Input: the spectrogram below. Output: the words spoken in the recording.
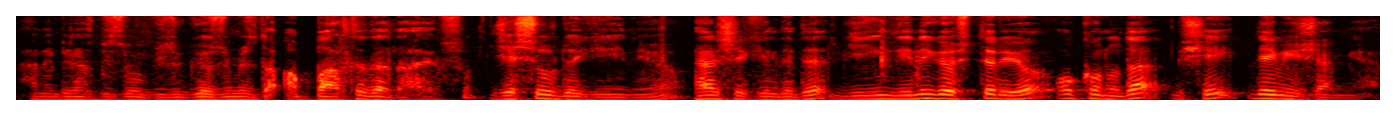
Hani biraz biz o gözü gözümüzde abartı da dahil olsun. Cesur da giyiniyor. Her şekilde de giyindiğini gösteriyor. O konuda bir şey demeyeceğim yani.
